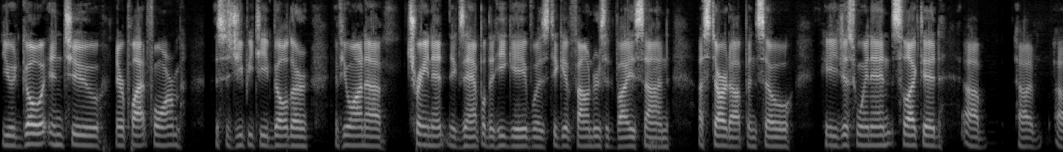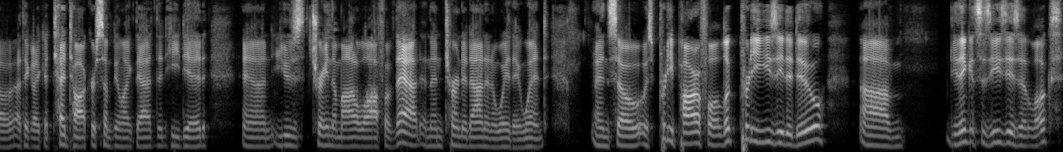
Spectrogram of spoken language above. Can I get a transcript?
you would go into their platform. This is GPT Builder. If you want to train it the example that he gave was to give founders advice on a startup, and so he just went in, selected, uh, uh, uh, I think like a TED talk or something like that that he did, and used trained the model off of that, and then turned it on, and away they went. And so it was pretty powerful. It looked pretty easy to do. Um, do you think it's as easy as it looks?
